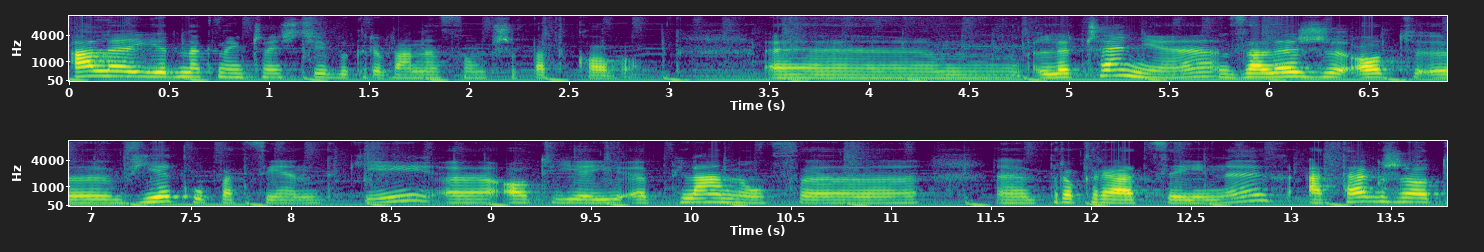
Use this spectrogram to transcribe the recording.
ale jednak najczęściej wykrywane są przypadkowo. Leczenie zależy od e, wieku pacjentki, e, od jej planów e, prokreacyjnych, a także od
